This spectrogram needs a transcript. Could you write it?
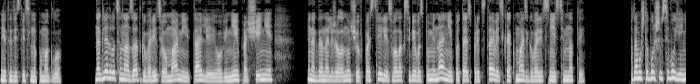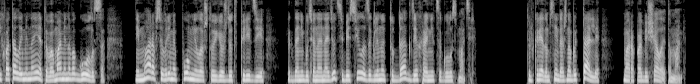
И это действительно помогло. Наглядываться назад, говорить о маме и Талии, о вине и прощении. Иногда она лежала ночью в постели и звала к себе воспоминания, пытаясь представить, как мать говорит с ней из темноты потому что больше всего ей не хватало именно этого, маминого голоса. И Мара все время помнила, что ее ждет впереди. Когда-нибудь она найдет себе силы заглянуть туда, где хранится голос матери. Только рядом с ней должна быть Талли, Мара пообещала это маме.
